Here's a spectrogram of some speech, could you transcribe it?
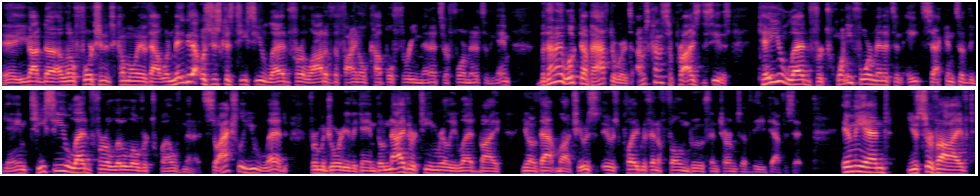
Eh, you got a little fortunate to come away with that one. Maybe that was just because TCU led for a lot of the final couple three minutes or four minutes of the game. But then I looked up afterwards. I was kind of surprised to see this. KU led for 24 minutes and eight seconds of the game. TCU led for a little over 12 minutes. So actually, you led for a majority of the game, though neither team really led by you know that much. It was it was played within a phone booth in terms of the deficit. In the end, you survived.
